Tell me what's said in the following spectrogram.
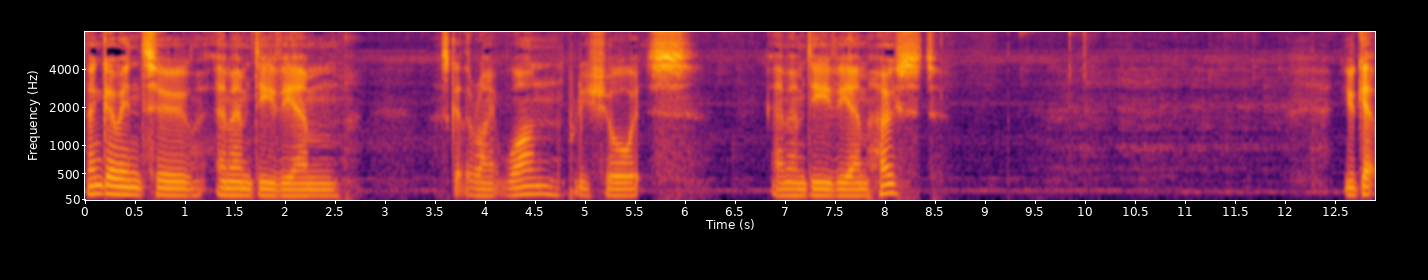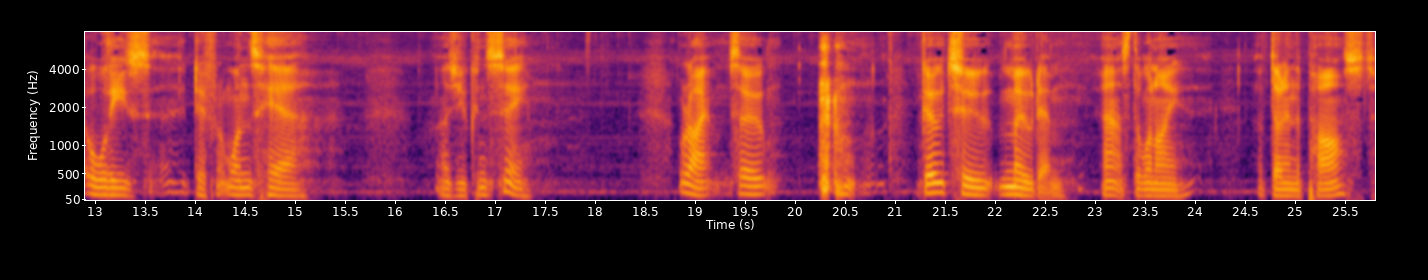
Then go into MMDVM. Let's get the right one. Pretty sure it's MMDVM host. You get all these different ones here, as you can see. Right, so go to modem. That's the one I have done in the past.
